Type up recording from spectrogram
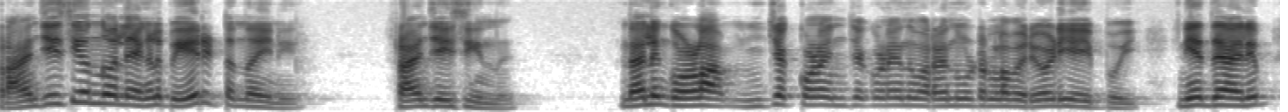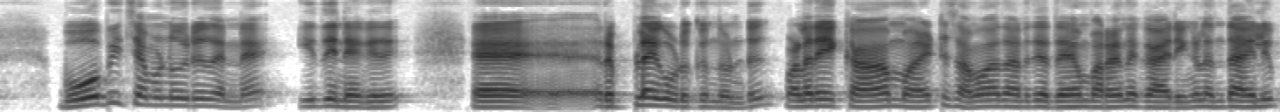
ഫ്രാഞ്ചൈസി ഒന്നുമല്ല ഞങ്ങൾ പേരിട്ടെന്നതിന് ഫ്രാഞ്ചൈസിന്ന് എന്നാലും കൊള്ളാം. ഇഞ്ചക്കൊണ ഇഞ്ചക്കൊണ എന്ന് പറയുന്ന കൂട്ടുള്ള പരിപാടിയായി പോയി ഇനി എന്തായാലും ബോബി ചെമണൂർ തന്നെ ഇതിനെതിരെ റിപ്ലൈ കൊടുക്കുന്നുണ്ട്. വളരെ കാമായിട്ട് സമാധാനത്തിൽ അദ്ദേഹം പറയുന്ന കാര്യങ്ങൾ എന്തായാലും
